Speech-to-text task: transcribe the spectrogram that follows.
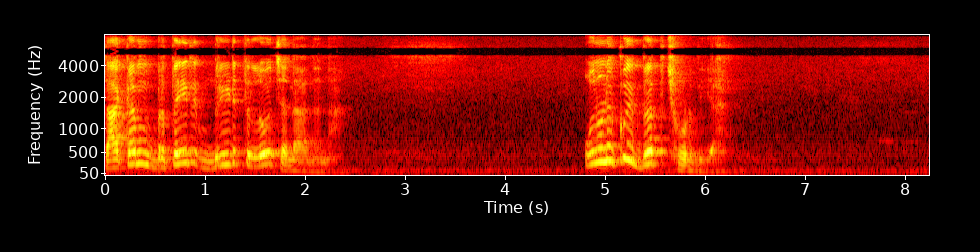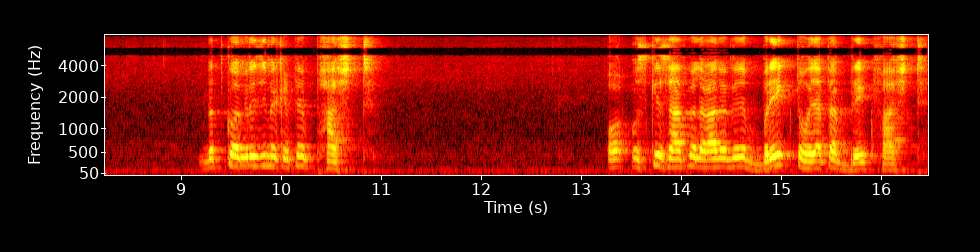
साकम व्रतिर ब्रीड़ित लोचना नना उन्होंने कोई व्रत छोड़ दिया। व्रत को अंग्रेज़ी में कहते हैं फास्ट। और उसके साथ में लगा देते हैं, ब्रेक तो हो जाता है ब्रेकफास्ट।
